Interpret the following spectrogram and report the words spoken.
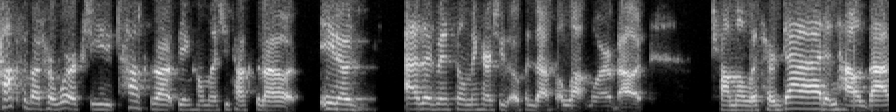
talks about her work, she talks about being homeless. She talks about, you know, as I've been filming her, she's opened up a lot more about trauma with her dad and how that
